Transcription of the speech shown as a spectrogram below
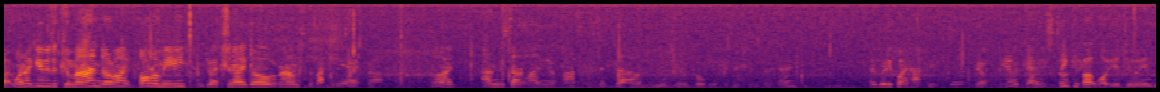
Right, when I give you the command, all right, follow me. The direction I go, around to the back of the aircraft. All right? And this out line your mask, sit down, and move your appropriate positions, okay? Everybody quite happy? Yep. Okay, think about what you're doing.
